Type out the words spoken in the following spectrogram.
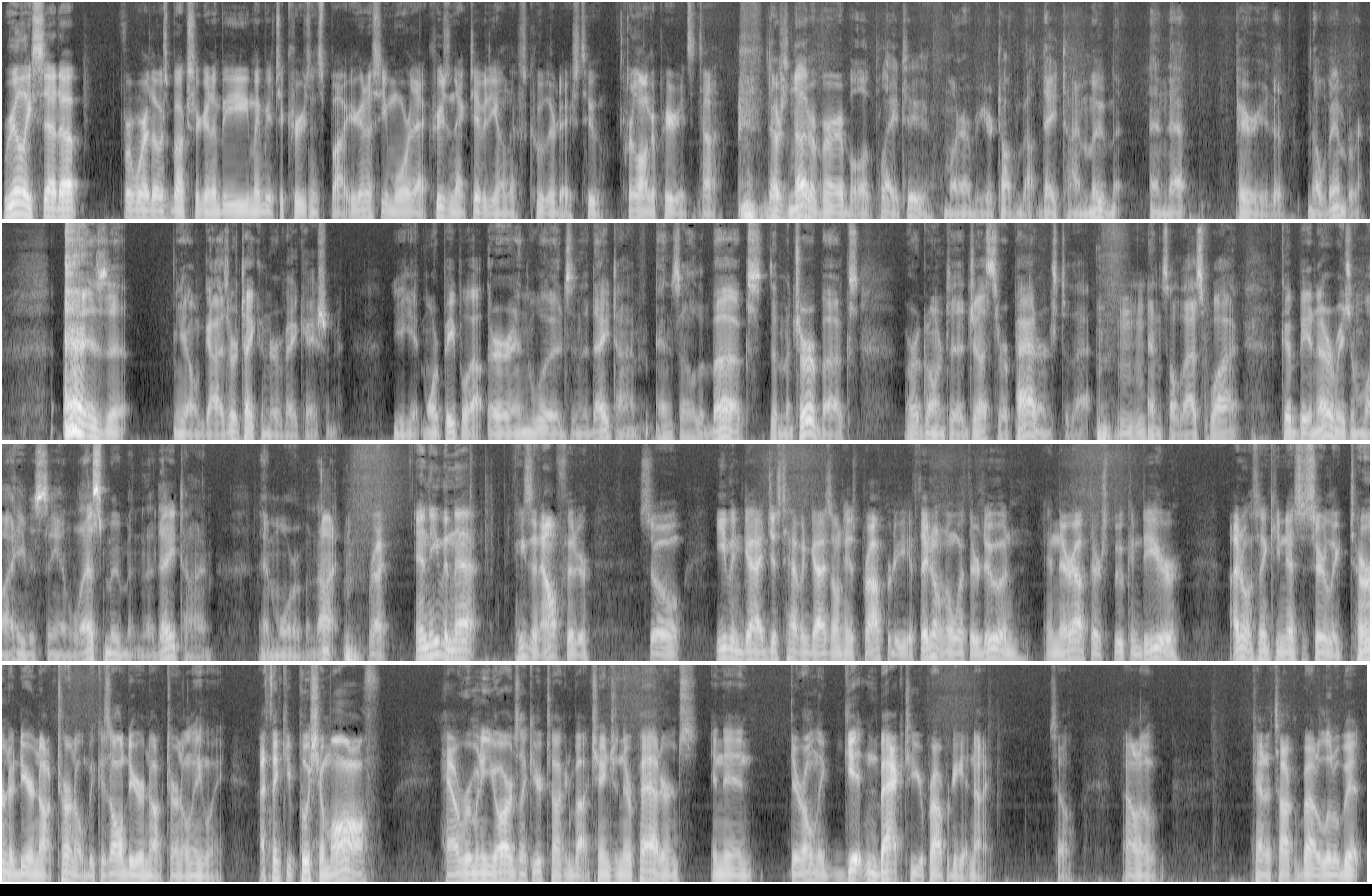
really set up for where those bucks are going to be. Maybe it's a cruising spot. You're going to see more of that cruising activity on those cooler days too, for longer periods of time. There's another variable at play too. Whenever you're talking about daytime movement in that period of November, is that you know guys are taking their vacation. You get more people out there in the woods in the daytime, and so the bucks, the mature bucks, are going to adjust their patterns to that, mm-hmm. and so that's why could be another reason why he was seeing less movement in the daytime and more of a night. Right. And even that, he's an outfitter. So even guy just having guys on his property, if they don't know what they're doing and they're out there spooking deer, I don't think you necessarily turn a deer nocturnal because all deer are nocturnal anyway. I think you push them off however many yards, like you're talking about, changing their patterns, and then they're only getting back to your property at night. So I don't know, kind of talk about a little bit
